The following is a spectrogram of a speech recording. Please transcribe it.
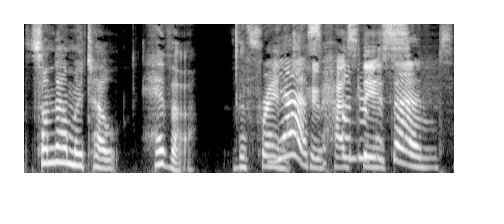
Sundown Motel, Heather, the friend Yes, who has this 100%.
